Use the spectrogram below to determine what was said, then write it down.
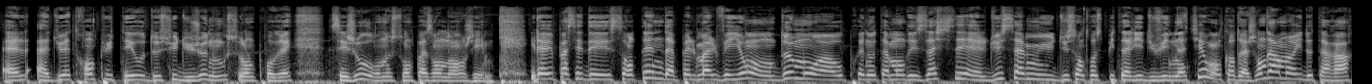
elle, a dû être amputée au-dessus du genou selon le progrès. Ses jours ne sont pas en danger. Il avait passé des centaines d'appels malveillants en deux mois auprès notamment des HCL, du SAMU, du centre hospitalier du Vinatier ou encore de la gendarmerie de Tarare.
